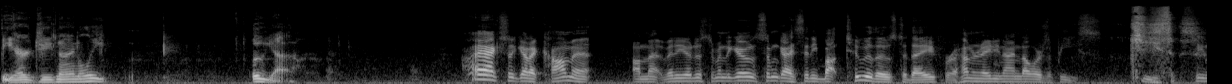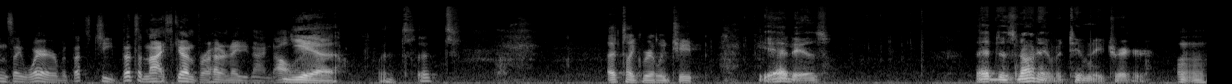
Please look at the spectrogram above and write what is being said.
BRG9 Elite. Booyah. I actually got a comment on that video just a minute ago. Some guy said he bought two of those today for $189 a piece. Jesus. He didn't say where, but that's cheap. That's a nice gun for $189. Yeah. That's, that's, that's like really cheap. Yeah, it is. That does not have a Timney trigger. Mm-mm.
